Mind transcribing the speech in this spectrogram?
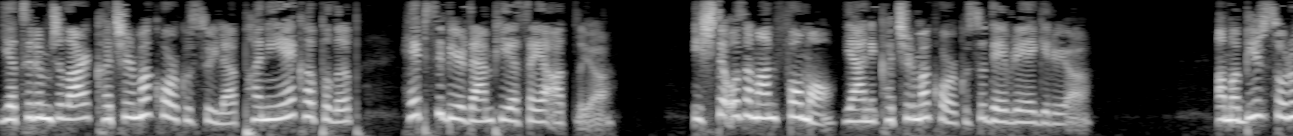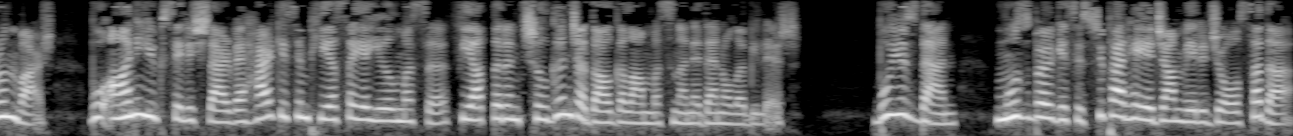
yatırımcılar kaçırma korkusuyla paniğe kapılıp hepsi birden piyasaya atlıyor. İşte o zaman FOMO yani kaçırma korkusu devreye giriyor. Ama bir sorun var. Bu ani yükselişler ve herkesin piyasaya yığılması fiyatların çılgınca dalgalanmasına neden olabilir. Bu yüzden muz bölgesi süper heyecan verici olsa da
